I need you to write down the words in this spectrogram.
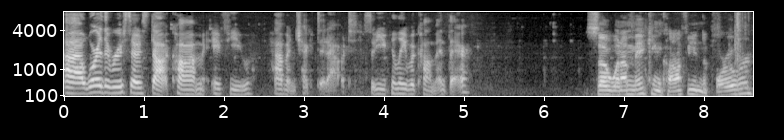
uh, we'retherussos.com if you haven't checked it out. So you can leave a comment there. So when I'm making coffee in the pour over,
